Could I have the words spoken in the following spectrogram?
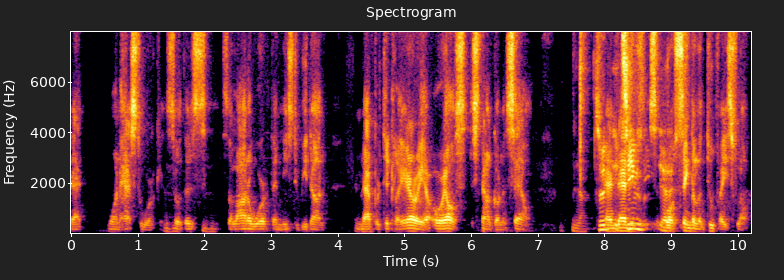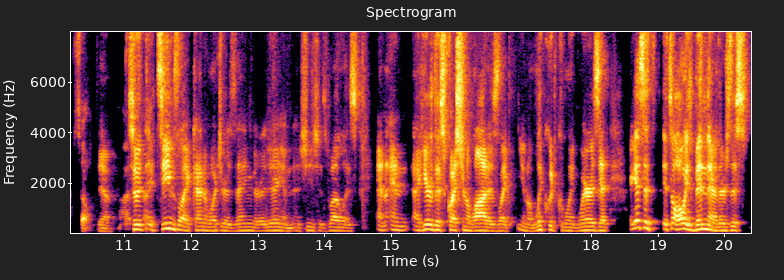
that one has to work in. So there's, Mhm. there's a lot of work that needs to be done in that particular area or else it's not going to sell. Yeah. So it, And it seems, yeah, both single and two phase flow. So yeah. So it, it seems like kind of what you're saying there, and and Ashish as well is, and and I hear this question a lot is like, you know, liquid cooling, where is it? I guess it's it's always been there. There's this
